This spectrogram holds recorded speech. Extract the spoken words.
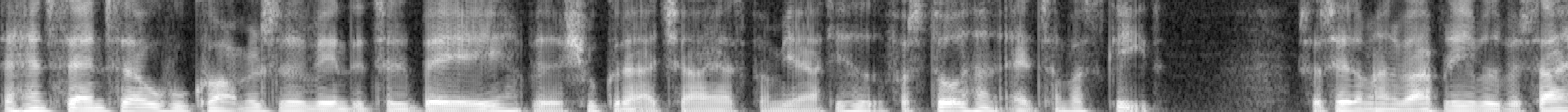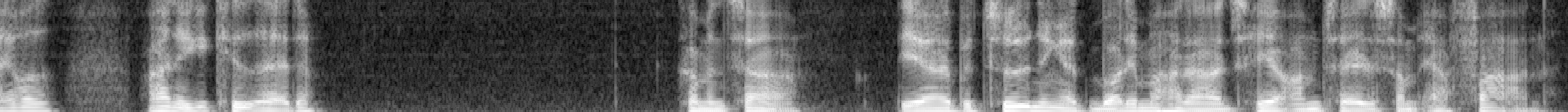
Da hans sanser og hukommelse vendte tilbage ved Shukracharyas barmhjertighed, forstod han alt, som var sket. Så selvom han var blevet besejret, var han ikke ked af det. Kommentar. Det er af betydning, at Vali Maharaj her omtales som erfaren –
